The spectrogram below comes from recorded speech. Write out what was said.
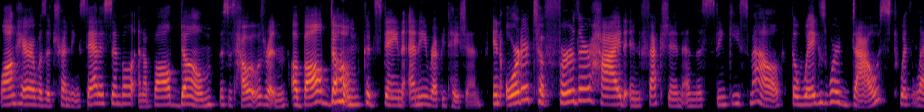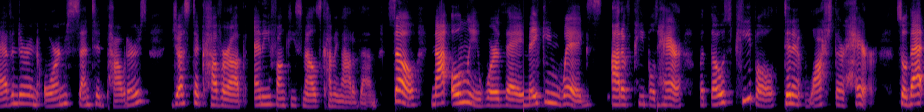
Long hair was a trending status symbol, and a bald dome, this is how it was written, a bald dome could stain any reputation. In order to further hide infection and the stinky smell, the wigs were doused with lavender and orange scented powders just to cover up any funky smells coming out of them. So, not only were they making wigs out of people's hair, but those people didn't wash their hair. So, that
